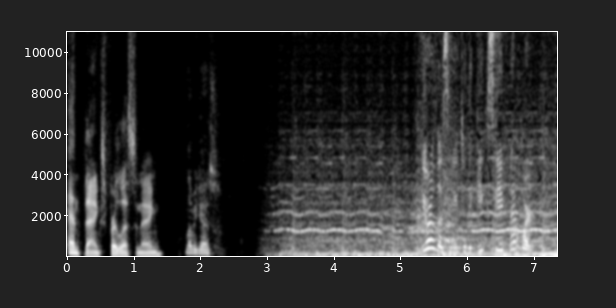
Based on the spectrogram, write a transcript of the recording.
and thanks for listening. love you guys You're listening to the Geekscape Network.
